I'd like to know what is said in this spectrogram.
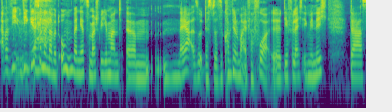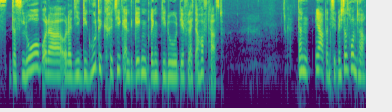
Aber wie, wie gehst du denn damit um, wenn jetzt zum Beispiel jemand, ähm, naja, also das, das kommt ja nun mal einfach vor, äh, dir vielleicht irgendwie nicht das, das Lob oder, oder die, die gute Kritik entgegenbringt, die du dir vielleicht erhofft hast? Dann, ja, dann zieht mich das runter.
